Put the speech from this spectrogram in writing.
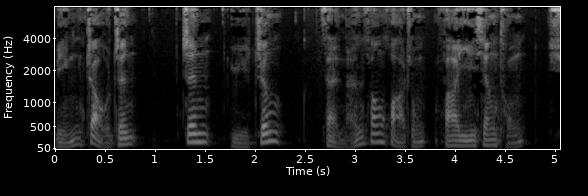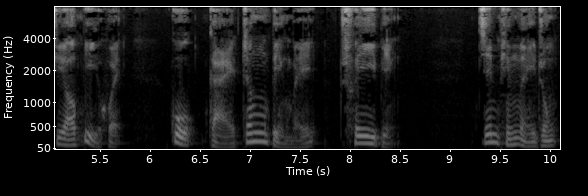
名赵真，真与蒸在南方话中发音相同，需要避讳，故改蒸饼为炊饼。《金瓶梅》中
